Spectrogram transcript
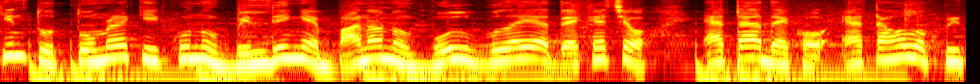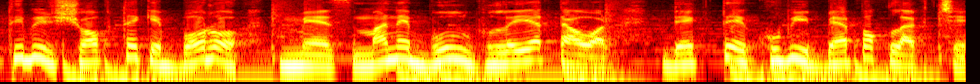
কিন্তু তোমরা কি কোনো বিল্ডিংয়ে বানানো ভুল ভুলাইয়া দেখেছ? এটা দেখো, এটা হলো পৃথিবীর সব থেকে বড় মেজ মানে ভুল ভুলাইয়া টাওয়ার দেখতে খুবই ব্যাপক লাগছে।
